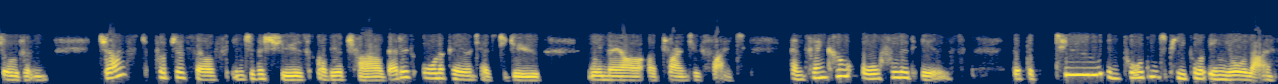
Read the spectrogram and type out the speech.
children, just put yourself into the shoes of your child. That is all a parent has to do when they are, are trying to fight. And think how awful it is that the two important people in your life,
